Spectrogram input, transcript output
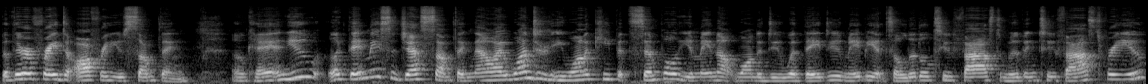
but they're afraid to offer you something. Okay, and you, like they may suggest something. Now, I wonder, you want to keep it simple. You may not want to do what they do. Maybe it's a little too fast, moving too fast for you.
